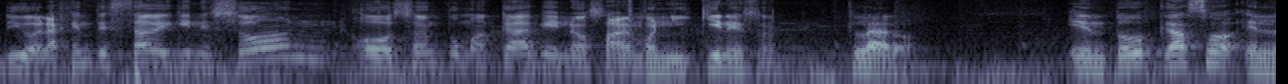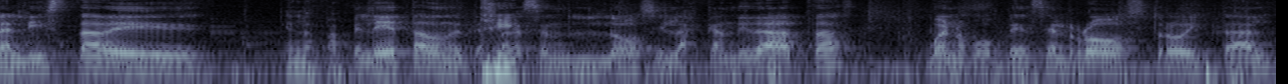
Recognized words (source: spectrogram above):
Digo, ¿la gente sabe quiénes son? ¿O son como acá que no sabemos ni quiénes son? Claro. En todo caso, en la lista de. En la papeleta donde te Sí. aparecen los y las candidatas, bueno, vos ves el rostro y tal.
